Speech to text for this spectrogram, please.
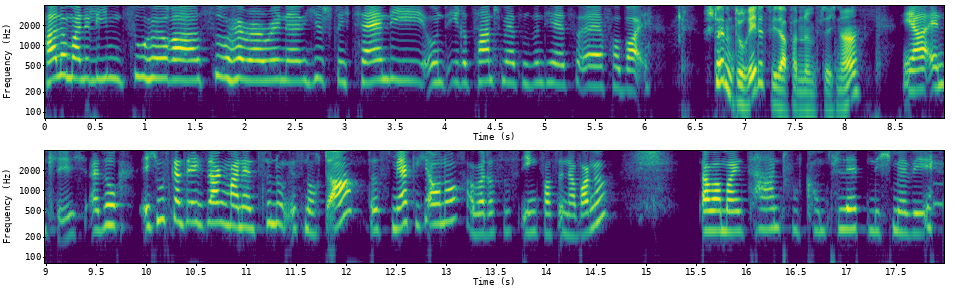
Hallo meine lieben Zuhörer, Zuhörerinnen, hier spricht Sandy und ihre Zahnschmerzen sind hier jetzt äh, vorbei. Stimmt, du redest wieder vernünftig, ne? Ja, endlich. Also, ich muss ganz ehrlich sagen, meine Entzündung ist noch da. Das merke ich auch noch, aber das ist irgendwas in der Wange. Aber mein Zahn tut komplett nicht mehr weh.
